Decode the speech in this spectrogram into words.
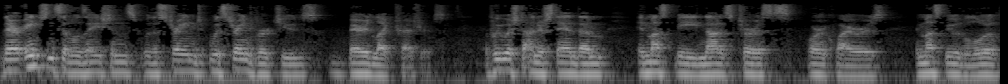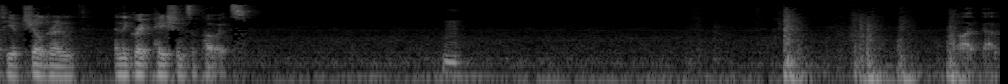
They're ancient civilizations with a strange with strange virtues, buried like treasures. If we wish to understand them, it must be not as tourists or inquirers. It must be with the loyalty of children and the great patience of poets. Hmm. I like that.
